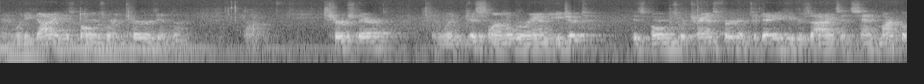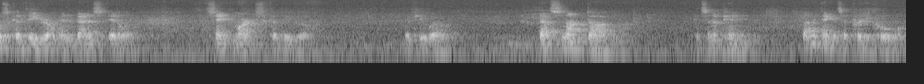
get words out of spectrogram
And when he died, his bones were interred in the church there. And when Islam overran Egypt, his bones were transferred, and today he resides in San Marco's Cathedral in Venice, Italy. St. Mark's Cathedral, if you will. That's not dogma, it's an opinion. But I think it's a pretty cool one.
